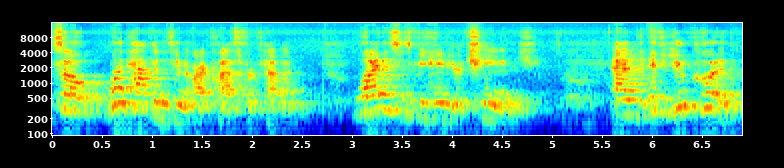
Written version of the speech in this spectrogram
so what happens in art class for Kevin? Why does his behavior change? And if you could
